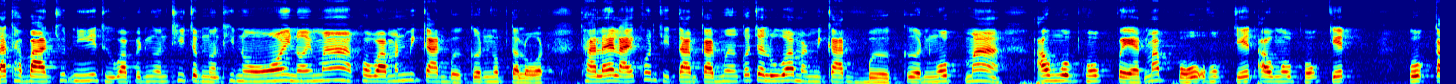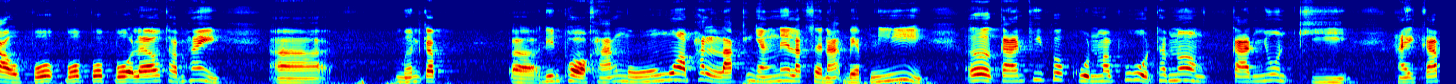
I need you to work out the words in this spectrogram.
รัฐบาลชุดนี้ถือว่าเป็นเงินที่จำนวนที่น้อยน้อยมาก เพราะว่ามันมีการเบิกเกินงบตลอด ถ้าหลาย ๆ คนที่ตามการเมืองก็จะรู้ว่ามันมีการเบิกเกินงบมาก เอางบหกแปดมาโปะหกเจ็ดเอางบหกเจ็ดโปะเก่าโปะโปะโปะโปะแล้วทำให้อ่าเหมือนกับดินพอกหางหมูงัวพันลักอหยังในลักษณะแบบนี้ เออ การที่พวกคุณมาพูดทำนองการโยนขี่ให้กับ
